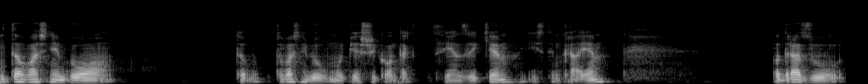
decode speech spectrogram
I to właśnie było, to, to właśnie był mój pierwszy kontakt z językiem i z tym krajem. Od razu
